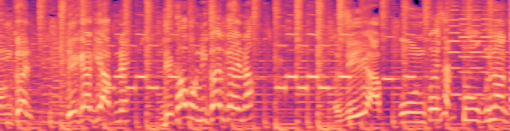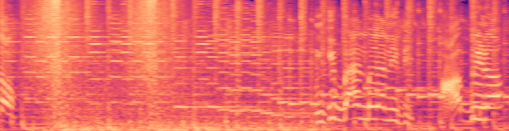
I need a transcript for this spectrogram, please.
अंकल ये क्या किया आपने? देखा वो निकल गए ना? अरे, आपको उनको ऐसा टूकना था। उनकी बैंड बजानी थी। आप भी ना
